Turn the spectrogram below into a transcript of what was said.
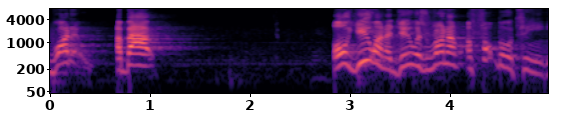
what about all you want to do is run a, a football team.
